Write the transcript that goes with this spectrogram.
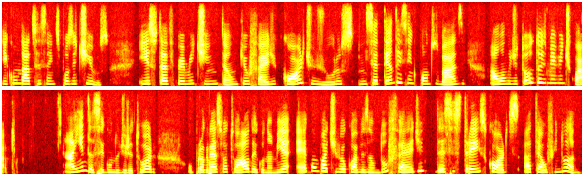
e com dados recentes positivos. E isso deve permitir, então, que o Fed corte os juros em 75 pontos base ao longo de todo 2024. Ainda segundo o diretor, o progresso atual da economia é compatível com a visão do Fed desses três cortes até o fim do ano.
